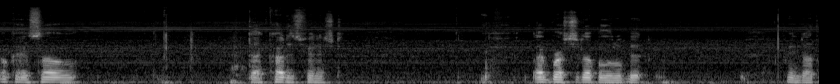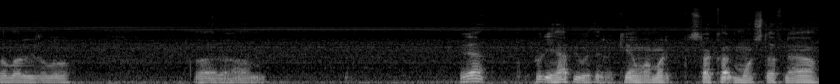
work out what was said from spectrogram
Okay, so that cut is finished. I brushed it up a little bit, cleaned out the letters a little, but um, yeah, pretty happy with it. I can't. I'm gonna start cutting more stuff now,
